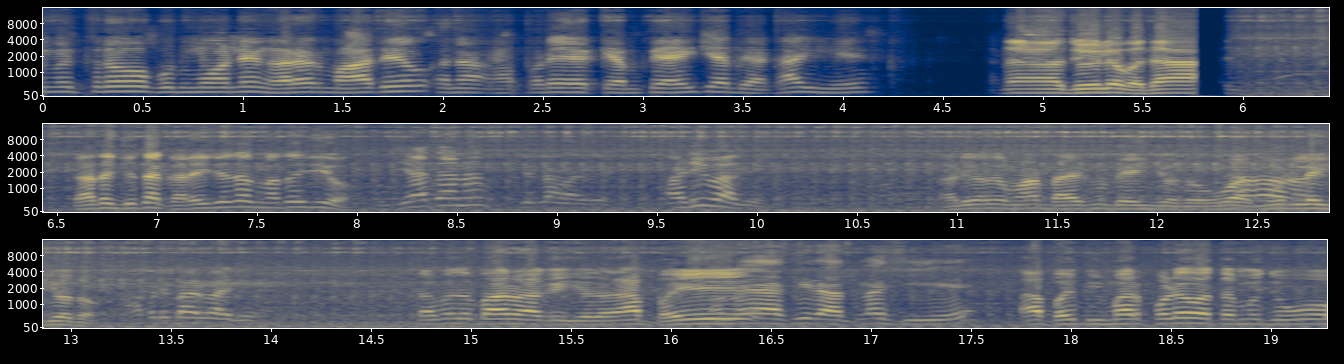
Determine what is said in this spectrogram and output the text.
મિત્રો ગુડ મોર્નિંગ હર હર મહાદેવ. અને આપણે કેમ્પે આવી ગયા બેઠા છીએ. અને જોઈ લો બધા. રાતે જતા ઘરે જતો કે નતો ગયો? ગયા તા ને? કેટલા વાગે? અઢી વાગે. અઢી વાગે મારા બાઇકનું બેસી ગયો હતો મૂડ લઈ ગયો હતો આપણે બાર વાગે. તમે તો બાર વાગે ગયો આ ભાઈ આખી રાતના છીએ. આ ભાઈ બીમાર પડ્યો તમે જુઓ.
